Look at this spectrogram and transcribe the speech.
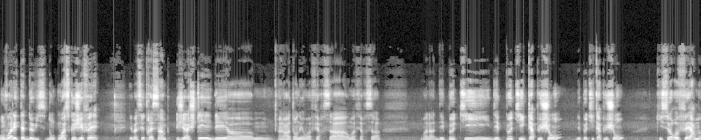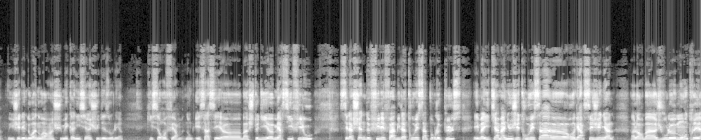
On voit les têtes de vis. Donc moi, ce que j'ai fait, eh ben, c'est très simple. J'ai acheté des... Euh, alors attendez, on va faire ça, on va faire ça. Voilà, des petits, des petits capuchons, des petits capuchons qui se referment. Oui, j'ai les doigts noirs, hein. je suis mécanicien, je suis désolé. Hein qui se referme. Donc et ça c'est euh, bah je te dis euh, merci Filou. C'est la chaîne de Phil et Fab, il a trouvé ça pour le pulse et il m'a dit tiens Manu, j'ai trouvé ça, euh, regarde, c'est génial. Alors bah je vous le montre et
